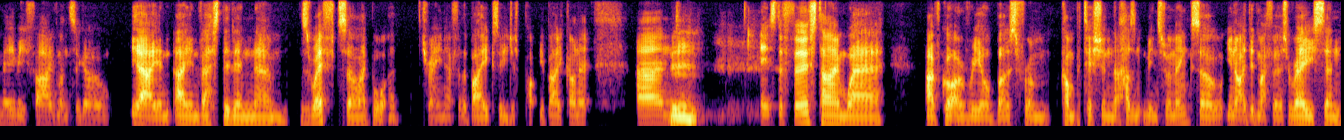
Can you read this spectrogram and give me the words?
maybe five months ago, yeah, I, I invested in um, Zwift. So I bought a trainer for the bike. So you just pop your bike on it. And mm. it's the first time where I've got a real buzz from competition that hasn't been swimming. So, you know, I did my first race and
